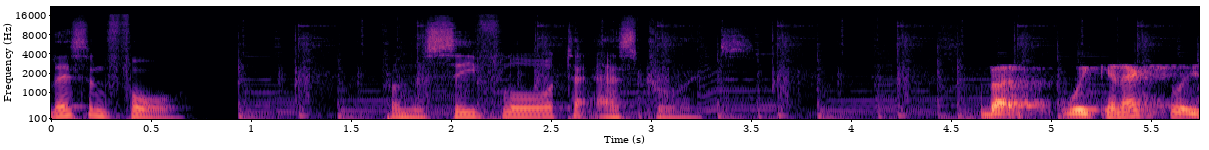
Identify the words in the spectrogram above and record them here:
Lesson 4 From the seafloor to asteroids. But we can actually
